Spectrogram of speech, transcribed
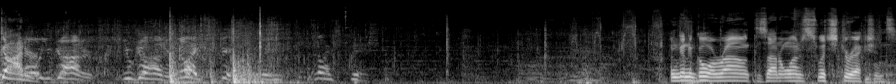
Got her. Oh, you got her. You got her. Nice fish, Lee. Nice fish. I'm gonna go around because I don't want to switch directions.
